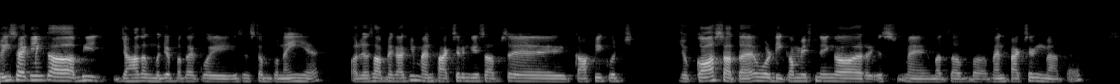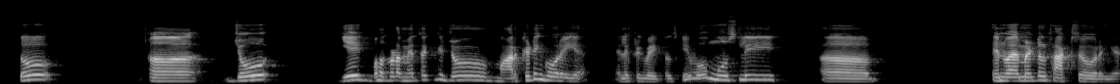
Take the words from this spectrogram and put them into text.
रिसाइकलिंग का अभी जहाँ तक मुझे पता है कोई सिस्टम तो नहीं है, और जैसा आपने कहा कि मैन्युफैक्चरिंग के हिसाब से काफ़ी कुछ जो कॉस्ट आता है, वो डिकमिशनिंग और इसमें मतलब मैन्युफैक्चरिंग में आता है। तो जो, ये एक बहुत बड़ा मेथ है कि जो मार्केटिंग हो रही है इलेक्ट्रिक व्हीकल्स की, वो मोस्टली एनवायरमेंटल फैक्ट से हो रही है।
